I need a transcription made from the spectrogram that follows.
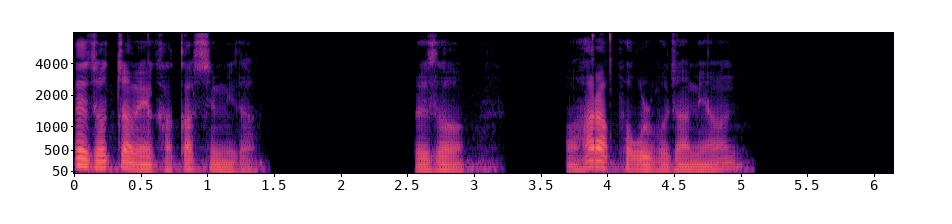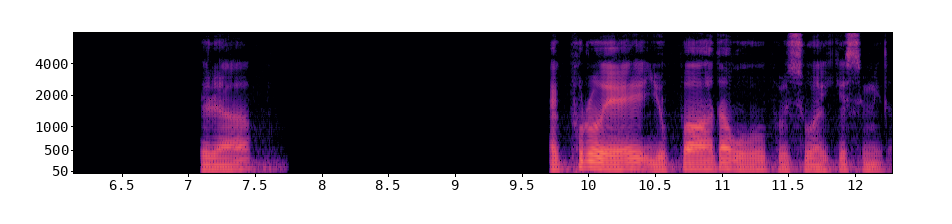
최저점에 가깝습니다. 그래서 어, 하락폭을 보자면 대략 100%에 육박하다고 볼 수가 있겠습니다.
